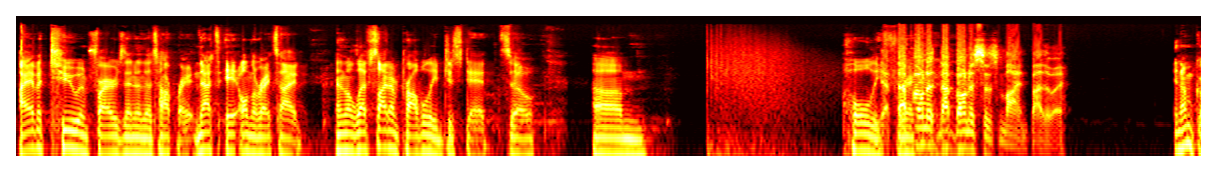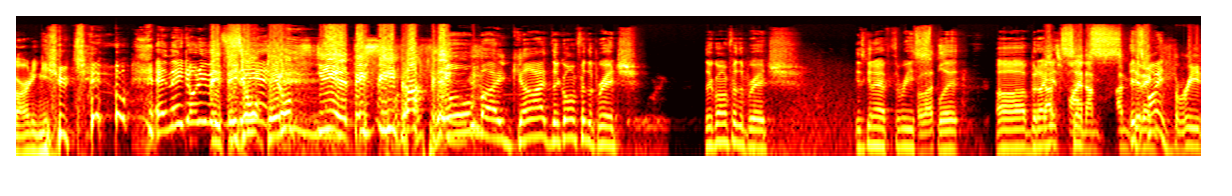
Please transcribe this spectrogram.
I have a two in Friars Inn in the top right, and that's it on the right side, and the left side I'm probably just dead. So, um, holy Yeah, frick! that bonus that bonus is mine, by the way. and I'm guarding you too, and they don't even They, they see don't it. they don't see it. They see nothing. Oh my god, they're going for the bridge. They're going for the bridge. He's gonna have three Well, split. Uh, but I get That's fine. I'm, six. I'm it's getting fine. three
